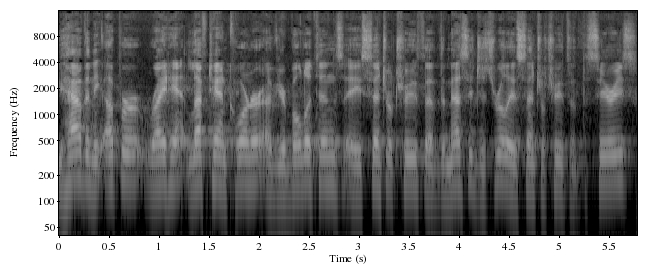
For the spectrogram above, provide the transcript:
You have in the upper right hand, left hand corner of your bulletins a central truth of the message. It's really the central truth of the series.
